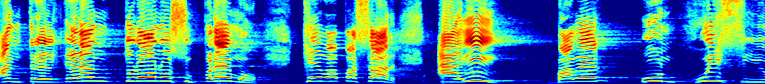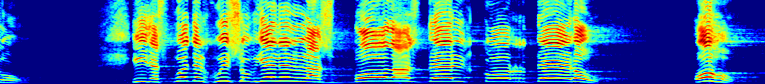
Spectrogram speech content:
ante el gran trono supremo. ¿Qué va a pasar? Ahí va a haber un juicio. Y después del juicio vienen las bodas del Cordero. Ojo,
